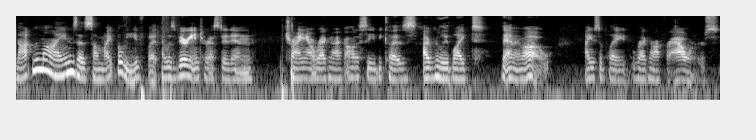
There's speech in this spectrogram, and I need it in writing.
Not New Minds, as some might believe, but I was very interested in trying out Ragnarok Odyssey because I really liked the MMO. I used to play Ragnarok for hours.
